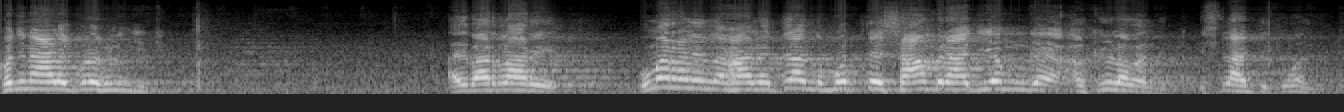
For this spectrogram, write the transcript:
கொஞ்ச நாளைக்குள்ள கிழிஞ்சிட்டு. அது வரலாறு. உமர் அலி காலத்தில் அந்த மொத்த சாம்ராஜ்யம் இங்கே கீழே வந்துட்டு இஸ்லாத்துக்கு வந்துட்டு.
